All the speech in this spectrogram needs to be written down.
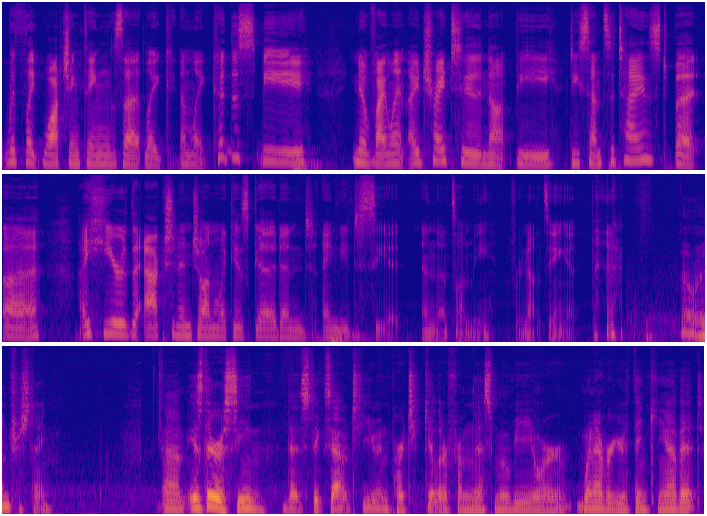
with like watching things that like I'm like, could this be, you know, violent? I try to not be desensitized, but uh, I hear the action in John Wick is good, and I need to see it, and that's on me for not seeing it. oh, interesting. Um, is there a scene that sticks out to you in particular from this movie or whenever you're thinking of it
